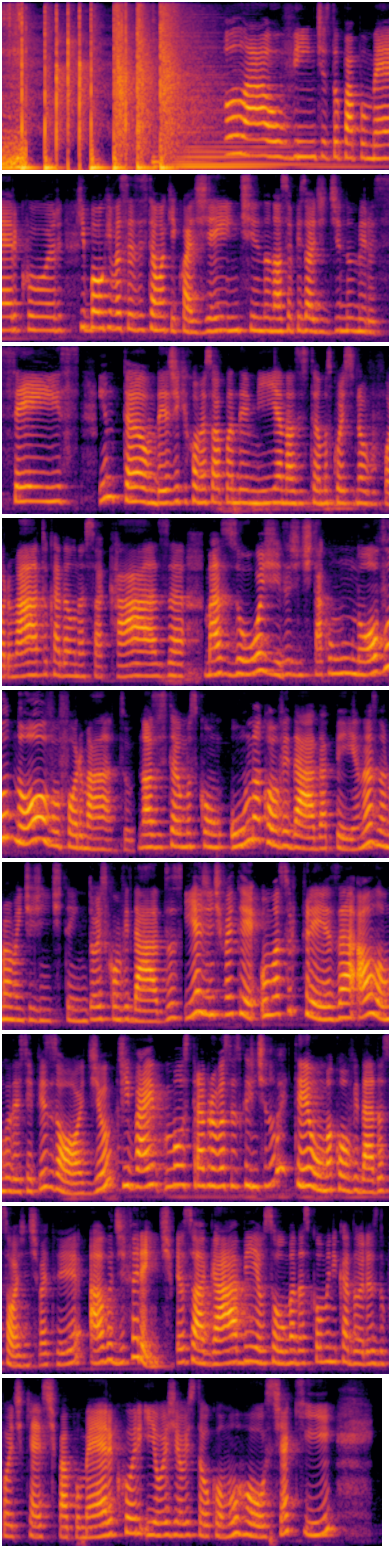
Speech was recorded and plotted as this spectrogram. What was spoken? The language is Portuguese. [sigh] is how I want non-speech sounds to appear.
Olá, ouvintes do Papo Mercur! Que bom que vocês estão aqui com a gente no nosso episódio de número 6. Então, desde que começou a pandemia, nós estamos com esse novo formato, cada um na sua casa. Mas hoje a gente está com um novo, novo formato. Nós estamos com uma convidada apenas. Normalmente a gente tem dois convidados. E a gente vai ter uma surpresa ao longo desse episódio que vai mostrar para vocês que a gente não vai ter uma convidada só, a gente vai ter algo diferente. Eu sou a Gabi, eu sou uma das comunicadoras do podcast Papo Mercury e hoje Hoje eu estou como host aqui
